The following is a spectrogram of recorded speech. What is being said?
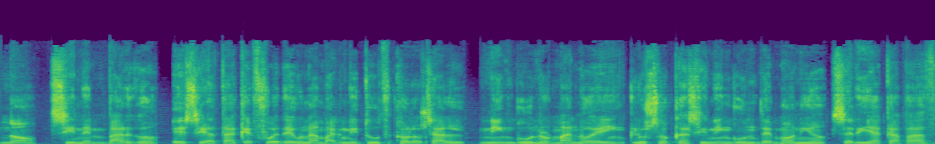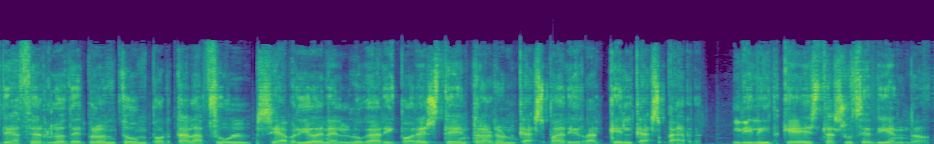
No, sin embargo, ese ataque fue de una magnitud colosal, ningún humano e incluso casi ningún demonio sería capaz de hacerlo de pronto un portal azul se abrió en el lugar y por este entraron Caspar y Raquel Caspar. Lilith ¿qué está sucediendo?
